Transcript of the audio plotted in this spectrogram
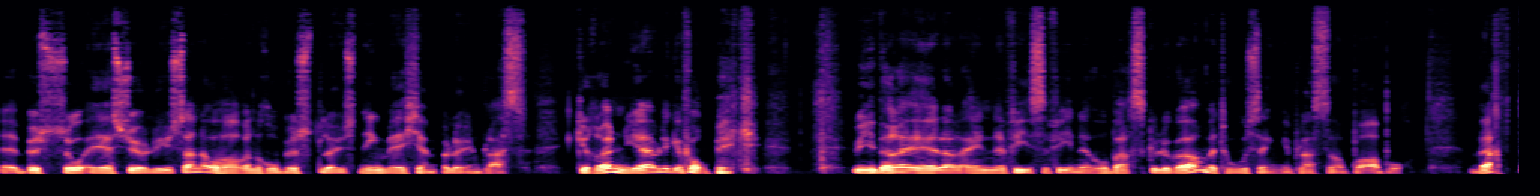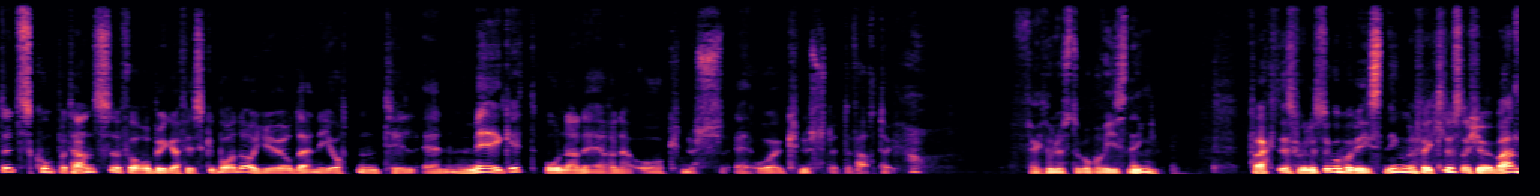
Eh, Bussa er sjølysende og har en robust løsning med kjempeløyen plass. Grønnjævlige forbygg. Videre er det en fisefine og barsk lugar med to sengeplasser babord. Verftets kompetanse for å bygge fiskebåter gjør denne yachten til en meget onanerende og, knus, eh, og knuslete fartøy. Fikk du lyst til å gå på visning? Faktisk fikk jeg lyst til å gå på visning, men fikk ikke lyst til å kjøpe den.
